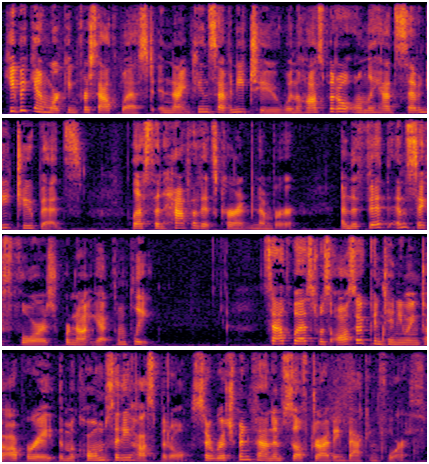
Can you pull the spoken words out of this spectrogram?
He began working for Southwest in 1972 when the hospital only had 72 beds less than half of its current number, and the fifth and sixth floors were not yet complete. Southwest was also continuing to operate the McComb City Hospital, so Richmond found himself driving back and forth.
